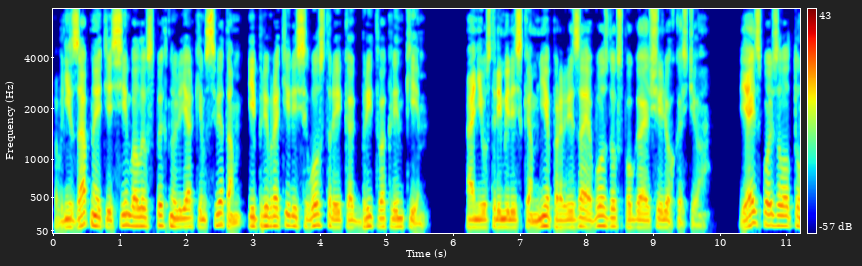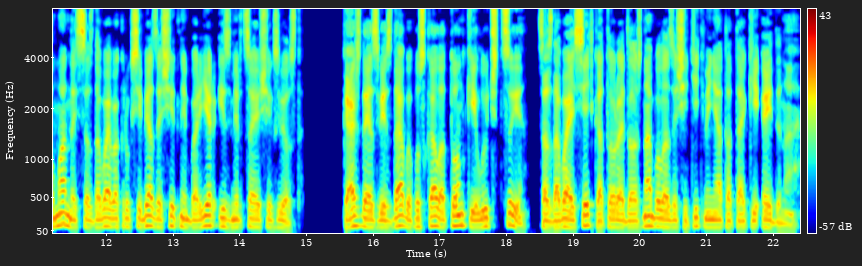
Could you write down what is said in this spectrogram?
Внезапно эти символы вспыхнули ярким светом и превратились в острые, как бритва, клинки. Они устремились ко мне, прорезая воздух с пугающей легкостью. Я использовал туманность, создавая вокруг себя защитный барьер из мерцающих звезд. Каждая звезда выпускала тонкий луч ЦИ, создавая сеть, которая должна была защитить меня от атаки Эйдена.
